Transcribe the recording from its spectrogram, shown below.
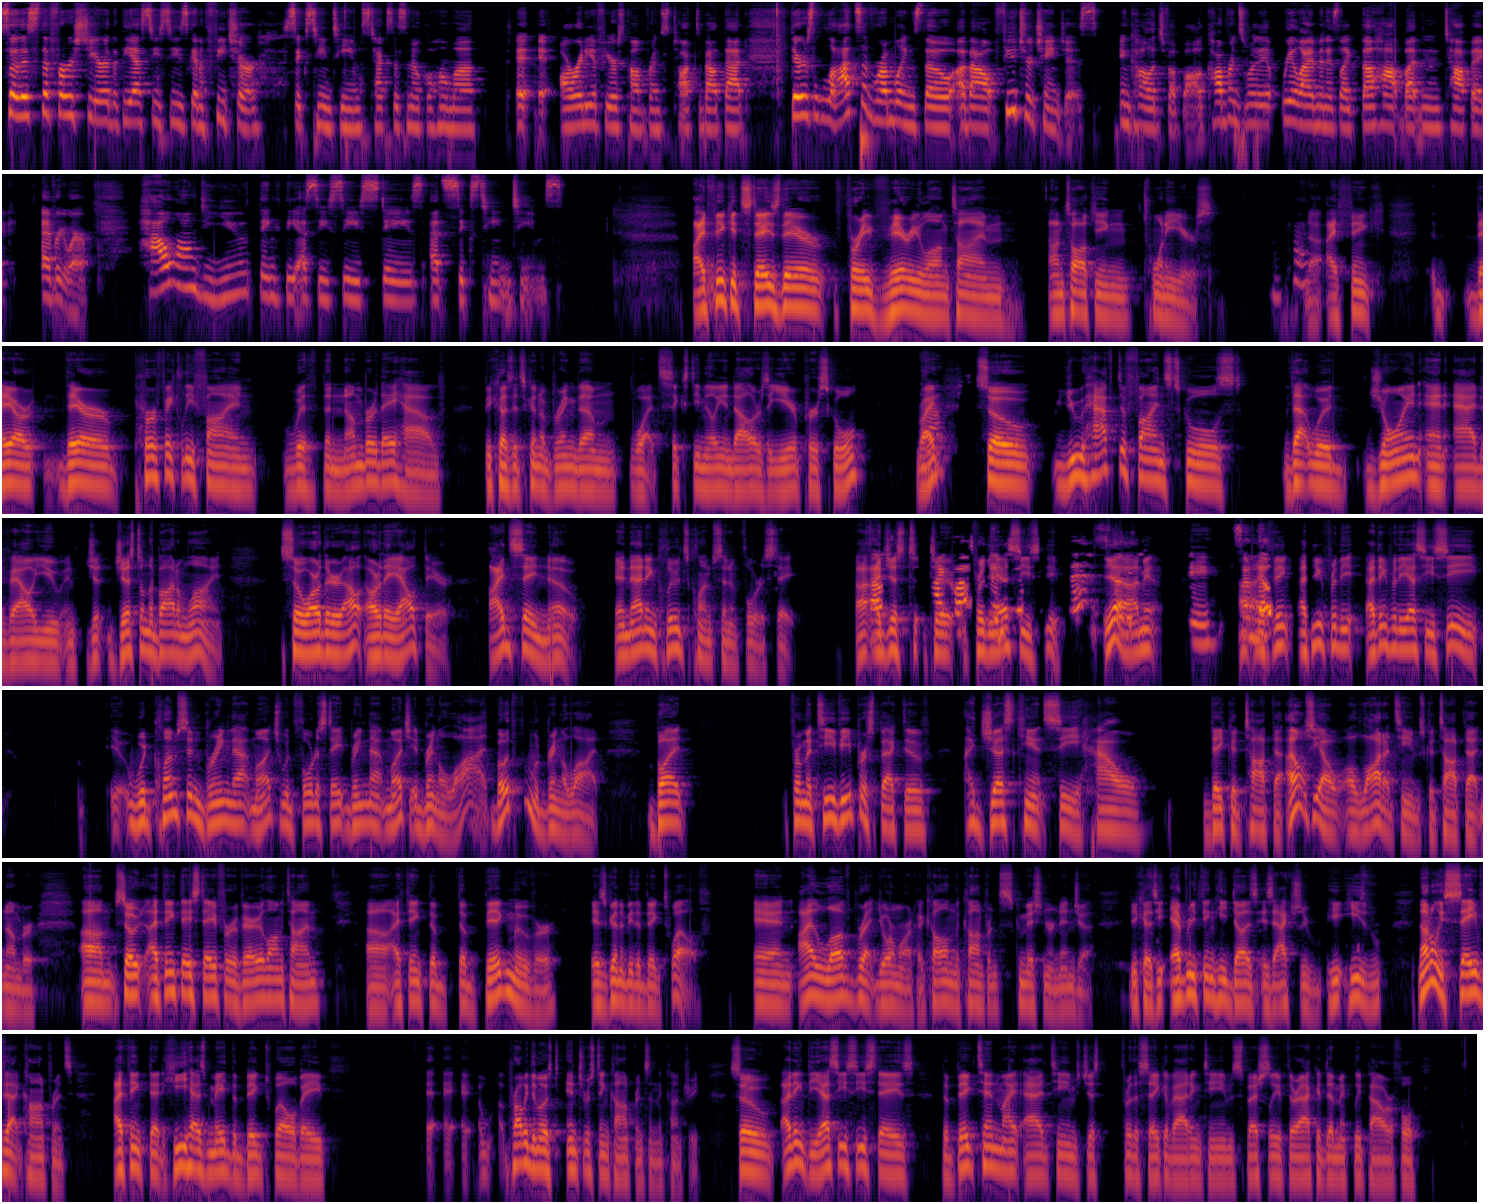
So this is the first year that the SEC is going to feature 16 teams, Texas and Oklahoma. It, it, already a fierce conference talked about that. There's lots of rumblings though about future changes in college football. Conference re- realignment is like the hot button topic everywhere. How long do you think the SEC stays at 16 teams? I think it stays there for a very long time. I'm talking 20 years. Okay. Uh, I think they are they're perfectly fine with the number they have because it's going to bring them what 60 million dollars a year per school, right? Yeah. So you have to find schools that would join and add value and ju- just on the bottom line. So are there out are they out there? I'd say no and that includes Clemson and Florida State. I, I just to, for the SEC. Yeah, I mean, so I, nope. I think I think for the I think for the SEC, would Clemson bring that much? Would Florida State bring that much? It'd bring a lot. Both of them would bring a lot. But from a TV perspective, I just can't see how they could top that. I don't see how a lot of teams could top that number. Um, so I think they stay for a very long time. Uh, I think the the big mover is going to be the Big 12. And I love Brett Yormark. I call him the conference commissioner ninja because he, everything he does is actually, he, he's not only saved that conference, I think that he has made the Big 12 a, a, a probably the most interesting conference in the country. So I think the SEC stays. The Big 10 might add teams just for the sake of adding teams, especially if they're academically powerful.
